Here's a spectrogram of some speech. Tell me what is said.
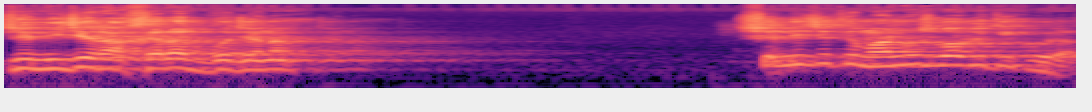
যে নিজের আখেরাত বোঝে না। সে নিজেকে মানুষ ভাবে কি করে?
